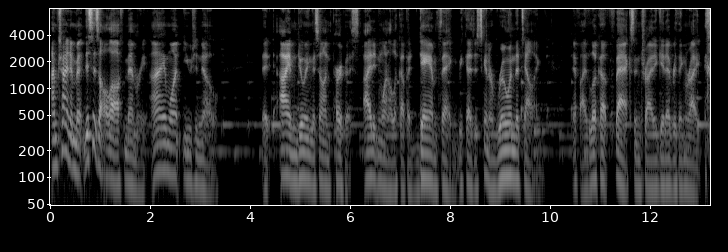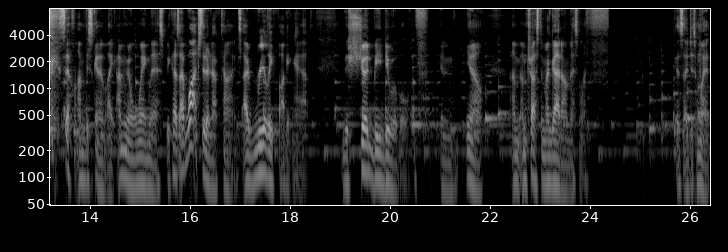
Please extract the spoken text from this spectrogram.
I'm trying to. This is all off memory. I want you to know that I am doing this on purpose. I didn't want to look up a damn thing because it's going to ruin the telling if I look up facts and try to get everything right. so I'm just gonna like I'm gonna wing this because I've watched it enough times. I really fucking have. This should be doable, and you know, I'm, I'm trusting my gut on this one because I just went,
